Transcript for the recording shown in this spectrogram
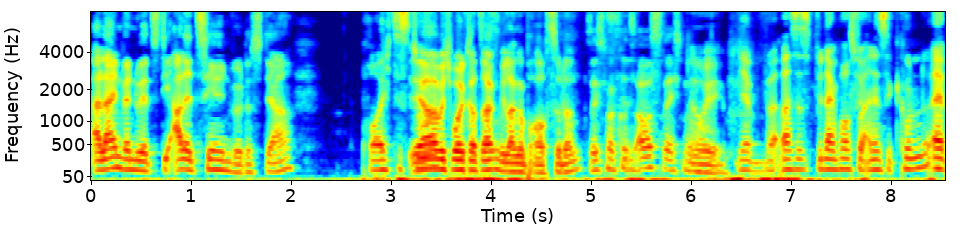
Allein wenn du jetzt die alle zählen würdest, ja? bräuchtest du. Ja, aber ich wollte gerade sagen, wie lange brauchst du dann? Soll ich's mal kurz ausrechnen? Oh je. ja, wa- was ist, wie lange brauchst du für eine Sekunde? Äh,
